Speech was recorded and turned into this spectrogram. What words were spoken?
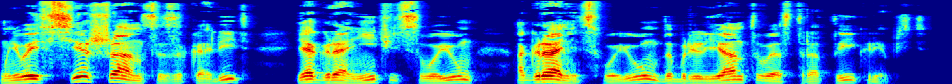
у него есть все шансы закалить и ограничить свой ум, огранить свой ум до бриллиантовой остроты и крепости.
